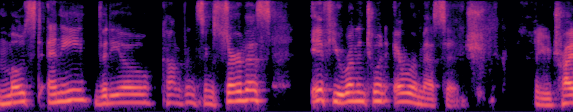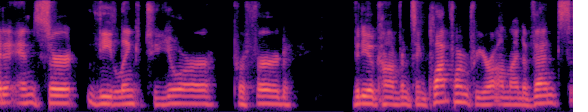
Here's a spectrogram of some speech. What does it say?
most any video conferencing service. If you run into an error message, you try to insert the link to your preferred video conferencing platform for your online event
